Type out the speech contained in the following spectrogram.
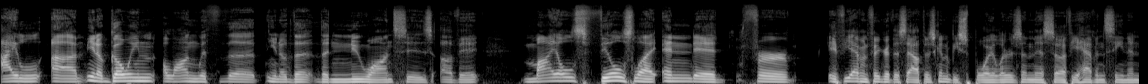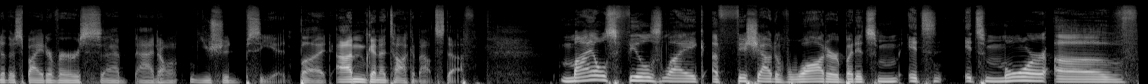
I, um, you know, going along with the, you know, the the nuances of it, Miles feels like, and it, for if you haven't figured this out, there's going to be spoilers in this. So if you haven't seen Into the Spider Verse, uh, I don't. You should see it. But I'm going to talk about stuff. Miles feels like a fish out of water, but it's it's it's more of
